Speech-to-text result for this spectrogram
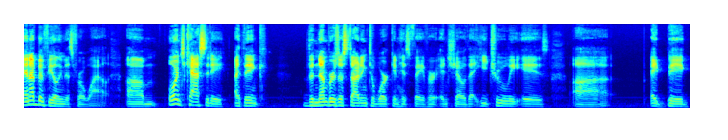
and I've been feeling this for a while. Um, Orange Cassidy, I think the numbers are starting to work in his favor and show that he truly is uh, a big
